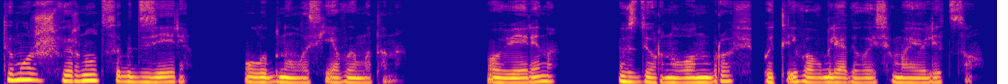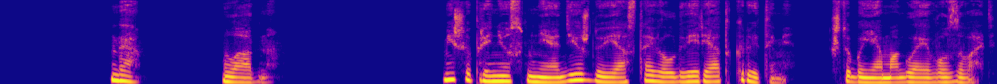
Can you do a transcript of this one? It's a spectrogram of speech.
«Ты можешь вернуться к Дзере», — улыбнулась я вымотана. «Уверена?» — вздернул он бровь, пытливо вглядываясь в мое лицо. «Да, ладно». Миша принес мне одежду и оставил двери открытыми, чтобы я могла его звать.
